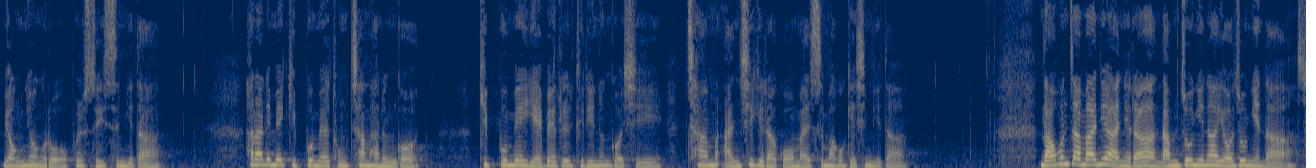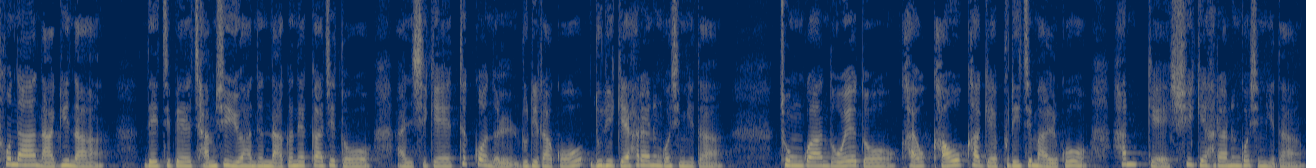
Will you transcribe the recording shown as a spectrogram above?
명령으로 볼 수 있습니다. 하나님의 기쁨에 동참하는 것, 기쁨의 예배를 드리는 것이 참 안식이라고 말씀하고 계십니다. 나 혼자만이 아니라 남종이나 여종이나 소나 나귀나 내 집에 잠시 유하는 나그네까지도 안식의 특권을 누리라고 누리게 하라는 것입니다. 종과 노예도 가혹, 가혹하게 부리지 말고 함께 쉬게 하라는 것입니다.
